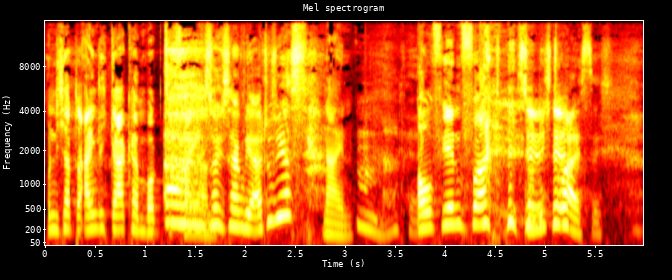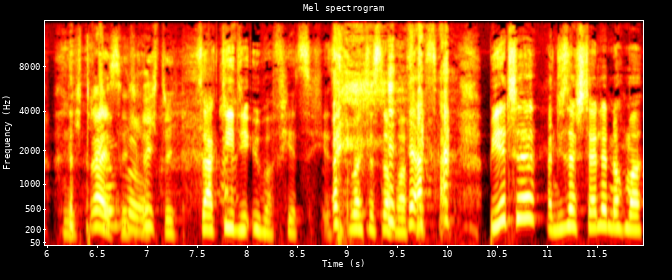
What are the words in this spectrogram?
und ich hatte eigentlich gar keinen Bock zu Ah, feiern. soll ich sagen, wie alt du wirst? Nein. Hm, okay. Auf jeden Fall. Ist noch nicht 30. Nicht 30, So. richtig. Sagt die, die über 40 ist. Ich möchte es nochmal festhalten. Birte, an dieser Stelle nochmal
